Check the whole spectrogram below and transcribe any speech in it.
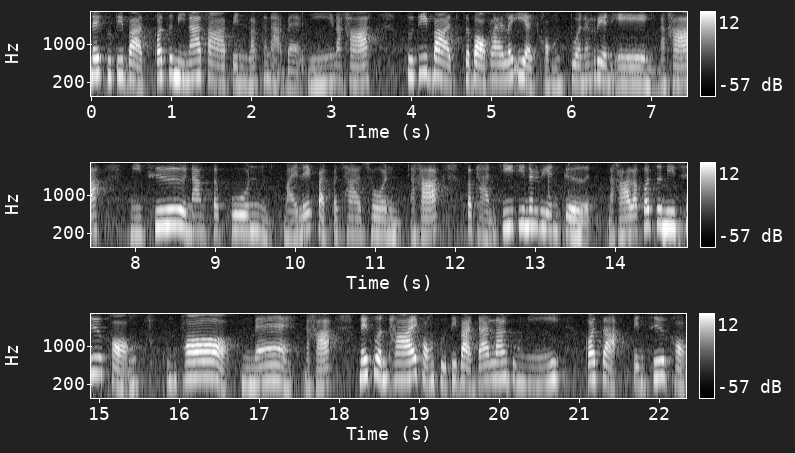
ในสูติบัตรก็จะมีหน้าตาเป็นลักษณะแบบนี้นะคะสูติบัตรจะบอกรายละเอียดของตัวนักเรียนเองนะคะ มีชื่อนามสกุล หมายเลขบัตรประชาชนนะคะ สถานที่ที่นักเรียนเกิดนะคะ แล้วก็จะมีชื่อของคุณพ่อคุณแม่นะคะ ในส่วนท้ายของสูติบัตรด้านล่างตรงนี้ ก็จะเป็นชื่อของ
